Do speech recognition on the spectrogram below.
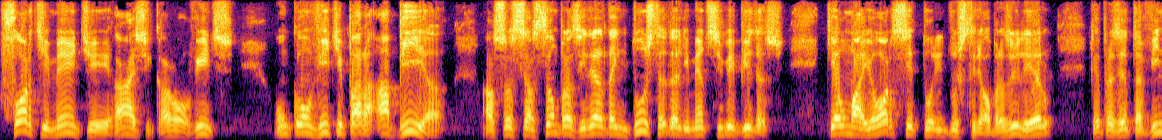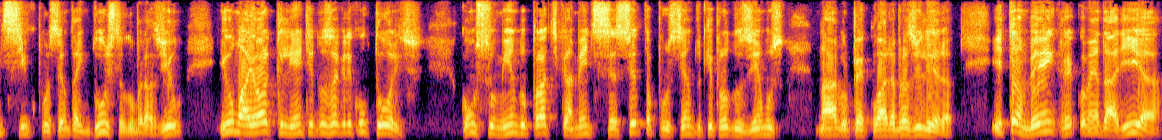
fortemente, Raíssa e Carol ouvintes, um convite para a BIA, Associação Brasileira da Indústria de Alimentos e Bebidas, que é o maior setor industrial brasileiro, representa 25% da indústria do Brasil e o maior cliente dos agricultores, consumindo praticamente 60% do que produzimos na agropecuária brasileira. E também recomendaria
